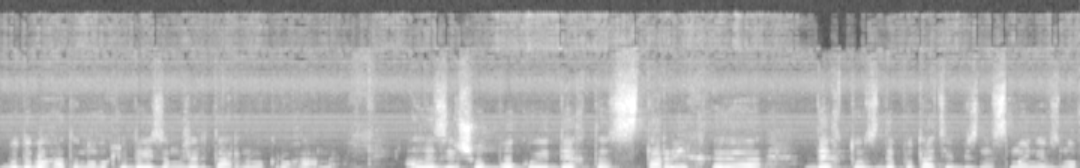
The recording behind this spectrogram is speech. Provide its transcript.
Буде багато нових людей за мажоритарними кругами. Але з іншого боку, і дехто з старих, е, дехто з депутатів-бізнесменів знов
